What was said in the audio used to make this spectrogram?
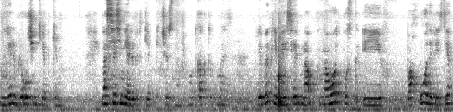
но я люблю очень кепки. У нас вся семья любит кепки, честно. Вот как тут мы привыкли, мы все на, на отпуск и в походы везде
